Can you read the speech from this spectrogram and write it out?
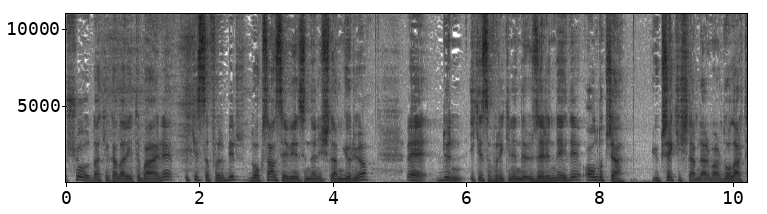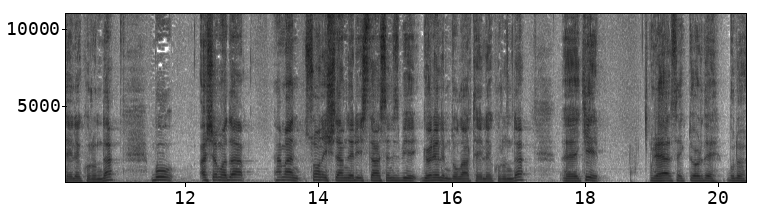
şu dakikalar itibariyle 2.01.90 seviyesinden işlem görüyor. Ve dün 2.02'nin de üzerindeydi. Oldukça yüksek işlemler var dolar TL kurunda. Bu aşamada hemen son işlemleri isterseniz bir görelim dolar TL kurunda. Ee, ki reel sektörde bunu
